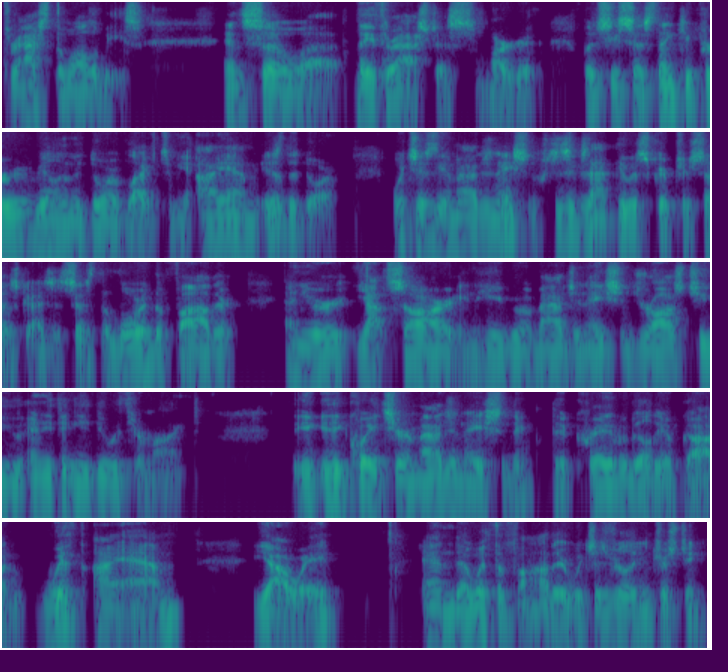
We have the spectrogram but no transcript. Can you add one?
thrash the wallabies and so uh, they thrashed us margaret but she says thank you for revealing the door of life to me i am is the door which is the imagination, which is exactly what scripture says, guys. It says the Lord the Father and your yatsar in Hebrew imagination draws to you anything you do with your mind. It, it equates your imagination, the, the, creative ability of God with I am, Yahweh, and uh, with the Father, which is really interesting.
